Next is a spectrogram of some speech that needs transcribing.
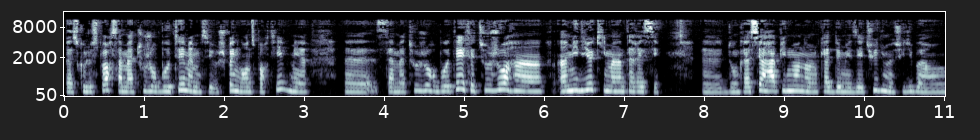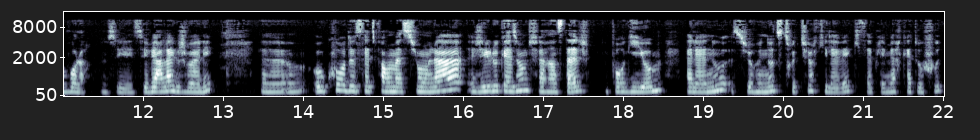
parce que le sport, ça m'a toujours beauté, même si je suis pas une grande sportive, mais euh, ça m'a toujours beauté et c'est toujours un, un, milieu qui m'a intéressée. Euh, donc assez rapidement dans le cadre de mes études, je me suis dit ben voilà, c'est vers là que je veux aller. au cours de cette formation-là, j'ai eu l'occasion de faire un stage pour Guillaume à Lanou sur une autre structure qu'il avait qui s'appelait Mercato Foot.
